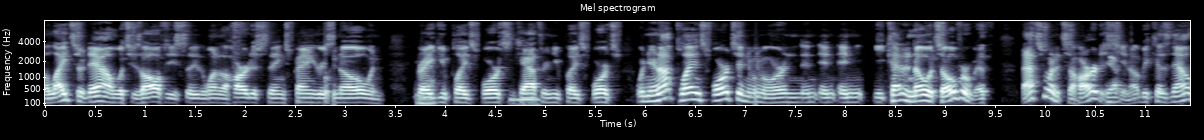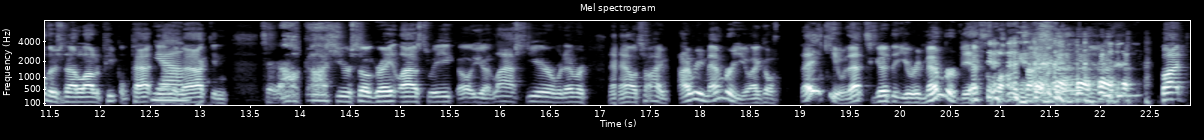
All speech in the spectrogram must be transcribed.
the lights are down, which is obviously one of the hardest things, Pangers, you know, and Craig, you played sports, and mm-hmm. Kathryn, you played sports. When you're not playing sports anymore and, and, and you kind of know it's over with, that's when it's the hardest, yep. you know, because now there's not a lot of people patting yeah. on the back and saying, "Oh gosh, you were so great last week. Oh, you last year or whatever." And now it's I I remember you. I go, "Thank you. That's good that you remembered me. That's a long time ago." but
